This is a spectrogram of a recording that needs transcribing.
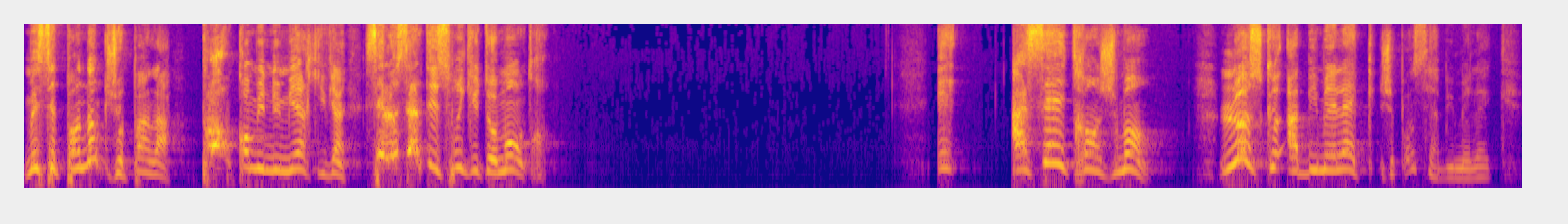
Mais c'est pendant que je parle là, comme une lumière qui vient. C'est le Saint-Esprit qui te montre. Et assez étrangement, Lorsque Abimelech, je pense c'est Abimelech,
